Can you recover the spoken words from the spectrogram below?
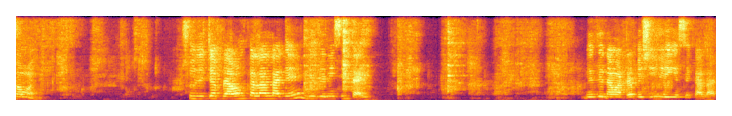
সময়। সুজিটা ব্রাউন কালার লাগে, ভেজে নিছি তাই। ভেজে নেওয়াটা বেশি হয়ে গেছে কালার।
